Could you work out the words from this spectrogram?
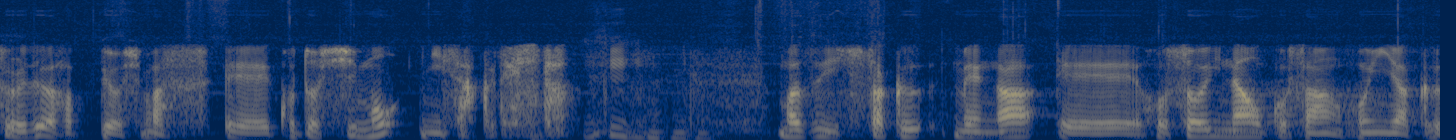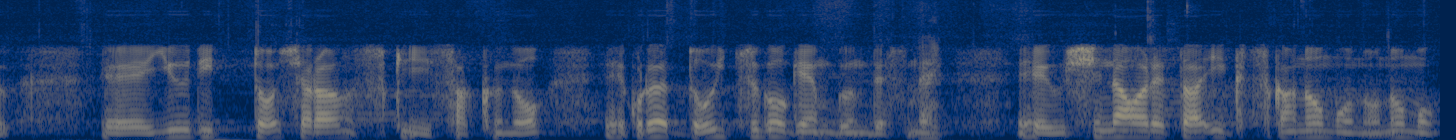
それでは発表します。えー今年も2作でした。まず1作目が、えー細井直子さん翻訳、えーユーディット・シャランスキー作の、えーこれはドイツ語原文ですね、えー失われたいくつかのものの目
